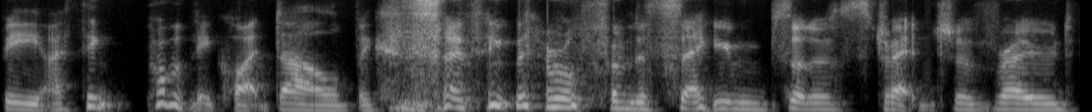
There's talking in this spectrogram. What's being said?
be, I think, probably quite dull because I think they're all from the same sort of stretch of road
